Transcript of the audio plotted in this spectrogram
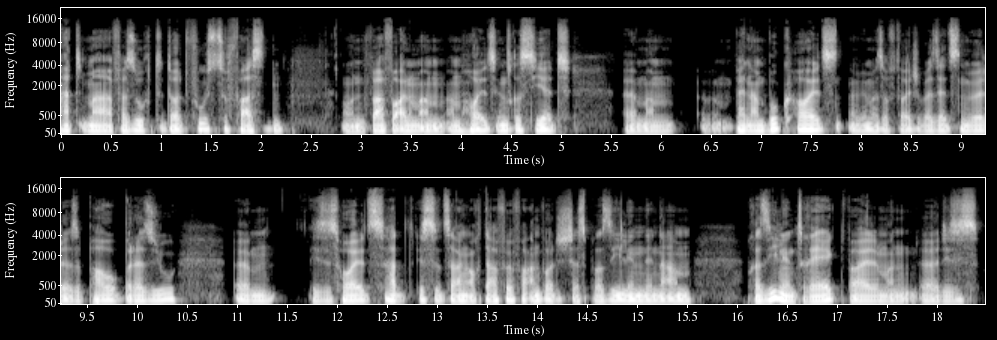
hat mal versucht, dort Fuß zu fassen und war vor allem am, am Holz interessiert, ähm, am Pernambuk-Holz, wie man es auf Deutsch übersetzen würde, also Pau Brasil. Ähm, dieses Holz hat, ist sozusagen auch dafür verantwortlich, dass Brasilien den Namen Brasilien trägt, weil man äh, dieses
